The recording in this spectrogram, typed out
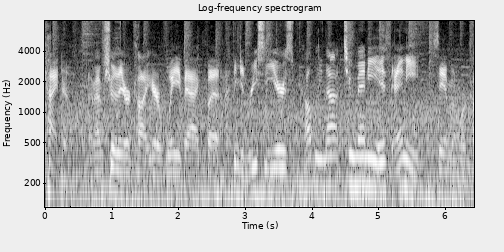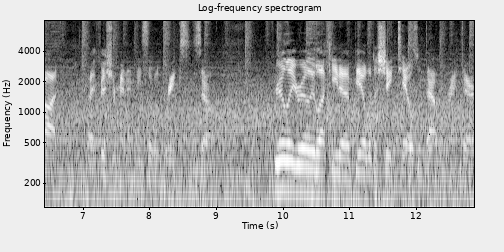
kind of. I mean, I'm sure they were caught here way back, but I think in recent years, probably not too many, if any, salmon were caught by fishermen in these little creeks. So really, really lucky to be able to shake tails with that one right there.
